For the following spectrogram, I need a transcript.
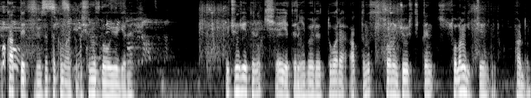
katlettiğinizde takım arkadaşınız doğuyor yere. Üçüncü yetenek E yeteneği böyle duvara attınız. Sonra joystick'ten sola mı gideceğini pardon.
